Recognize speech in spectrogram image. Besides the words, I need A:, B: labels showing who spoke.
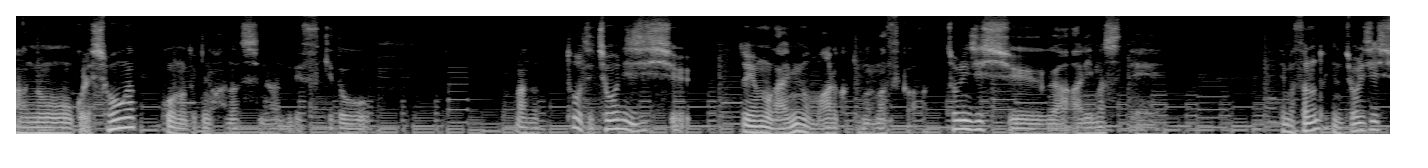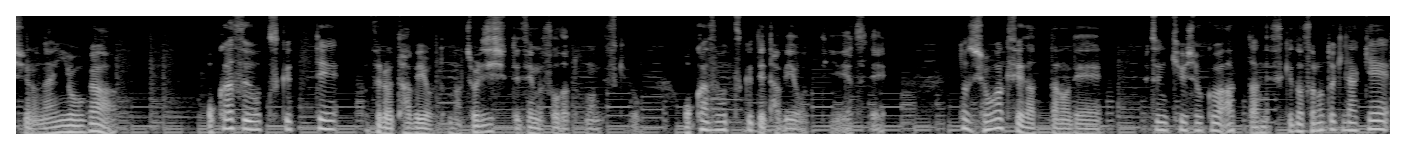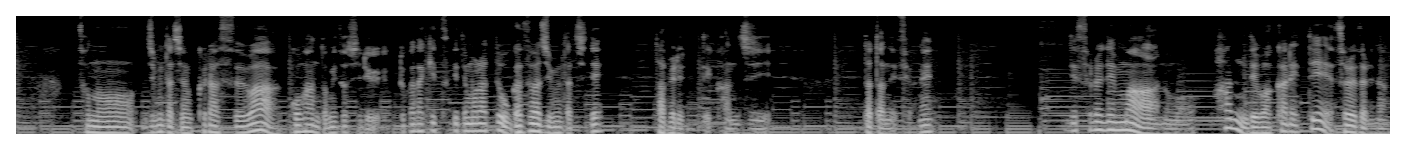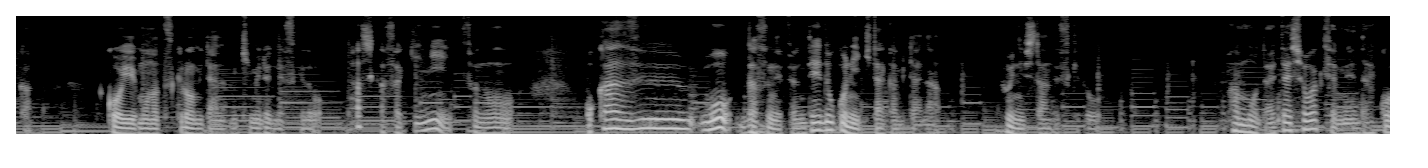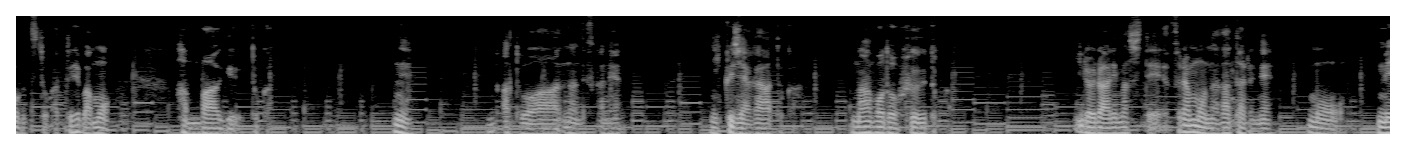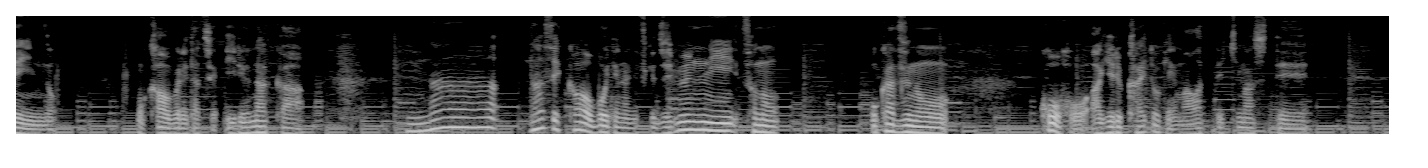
A: あのこれ小学校の時の話なんですけど、まあの当時調理実習というものが今もあるかと思いますが、調理実習がありまして、で、まあ、その時の調理実習の内容が、おかずを作ってそれを食べようと。まあ、調理実習って全部そうだと思うんですけど、おかずを作って食べようっていうやつで、当時小学生だったので、普通に給食はあったんですけど、その時だけその自分たちのクラスはご飯と味噌汁とかだけつけてもらっておかずは自分たちで食べるって感じだったんですよね。で、それでまあ、あの、班で分かれて、それぞれなんか、こういうもの作ろうみたいなのを決めるんですけど、確か先に、その、おかずを出すんですよね。で、どこに行きたいかみたいな風にしたんですけど、まあもう大体小学生のね、大好物とかといえばもう、ハンバーグとかね、あとは何ですかね、肉じゃがとか、麻婆豆腐とか、いろいろありまして、それはもう名だたるね、もうメインの、もう顔ぶれたちがいる中、な、なぜかは覚えてないんですけど、自分にそのおかずの候補を挙げる回答権回ってきまして、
